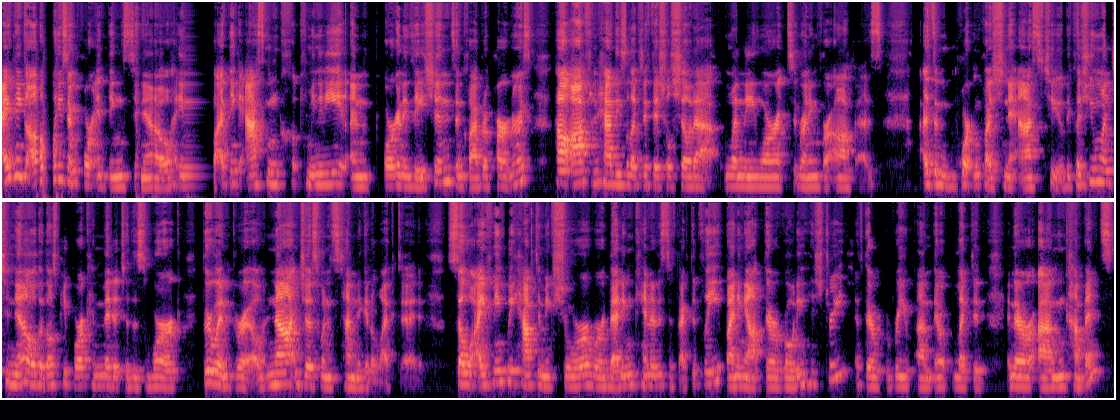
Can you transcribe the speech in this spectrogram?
I think all these important things to know. I think asking community and organizations and collaborative partners how often have these elected officials showed up when they weren't running for office it's an important question to ask too because you want to know that those people are committed to this work through and through not just when it's time to get elected so I think we have to make sure we're vetting candidates effectively, finding out their voting history if they're re, um, they're elected and they're um, incumbents.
